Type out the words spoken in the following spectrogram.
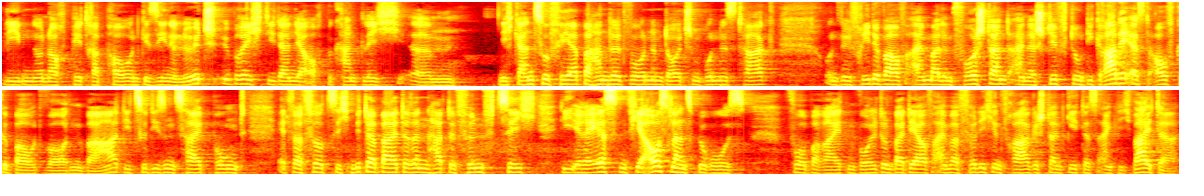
blieben nur noch Petra Pau und Gesine Lötsch übrig, die dann ja auch bekanntlich ähm, nicht ganz so fair behandelt wurden im Deutschen Bundestag. Und Wilfriede war auf einmal im Vorstand einer Stiftung, die gerade erst aufgebaut worden war, die zu diesem Zeitpunkt etwa 40 Mitarbeiterinnen hatte, 50, die ihre ersten vier Auslandsbüros vorbereiten wollte und bei der auf einmal völlig in Frage stand, geht das eigentlich weiter?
